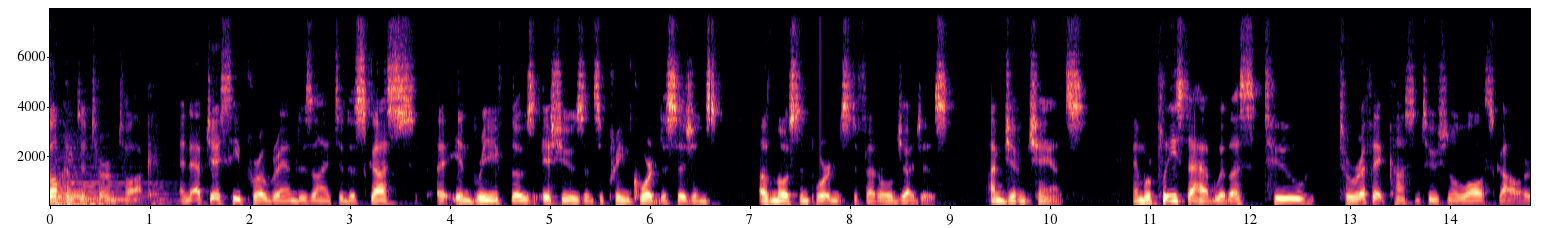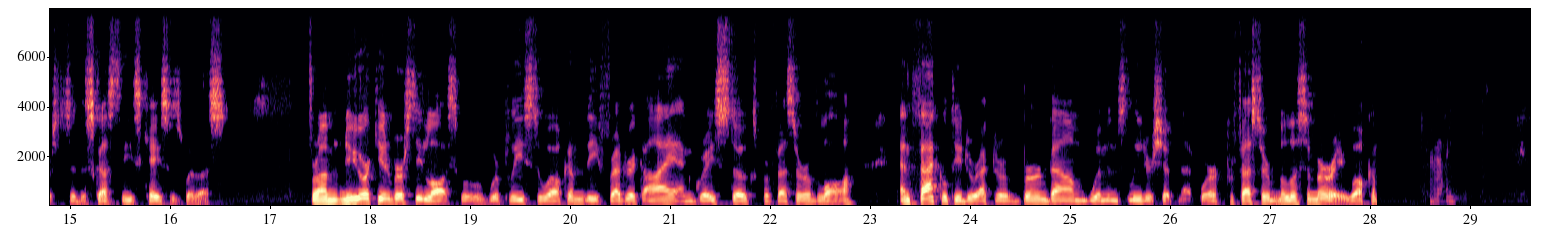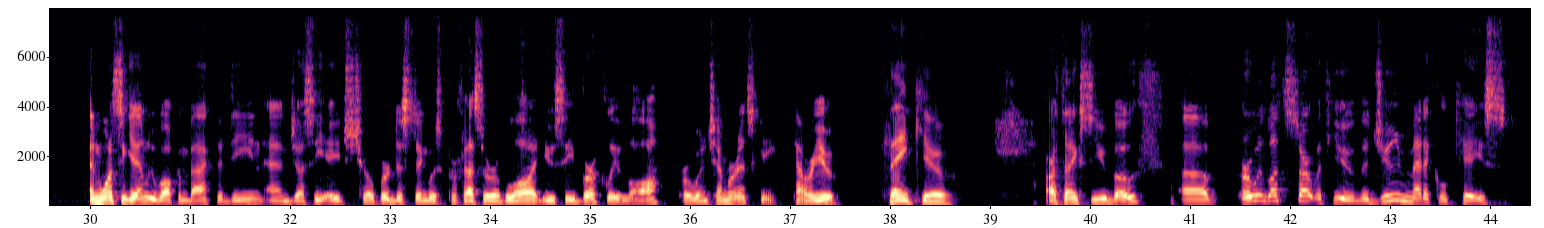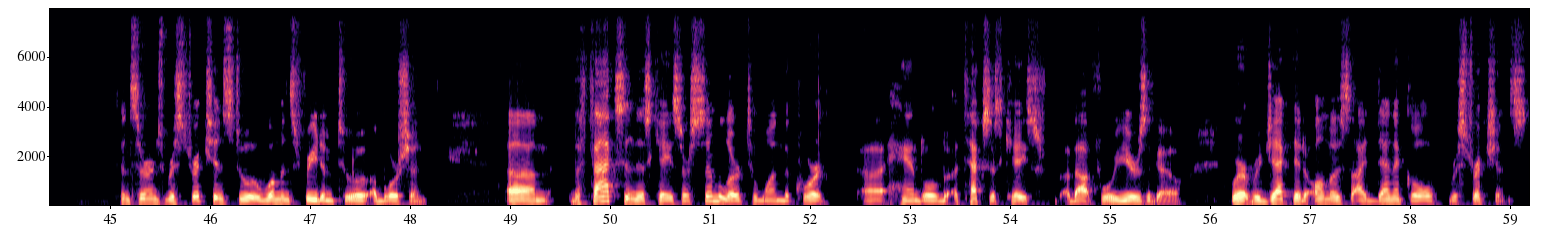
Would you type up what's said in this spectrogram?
Welcome to Term Talk, an FJC program designed to discuss uh, in brief those issues and Supreme Court decisions of most importance to federal judges. I'm Jim Chance, and we're pleased to have with us two terrific constitutional law scholars to discuss these cases with us. From New York University Law School, we're pleased to welcome the Frederick I. and Grace Stokes Professor of Law and Faculty Director of Birnbaum Women's Leadership Network, Professor Melissa Murray. Welcome. And once again, we welcome back the Dean and Jesse H. Choper Distinguished Professor of Law at UC Berkeley Law, Erwin Chemerinsky. How are you? Thank you. Our thanks to you both. Uh, Erwin, let's start with you. The June medical case concerns restrictions to a woman's freedom to abortion. Um, the facts in this case are similar to one the court uh, handled a Texas case about four years ago, where it rejected almost identical restrictions.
